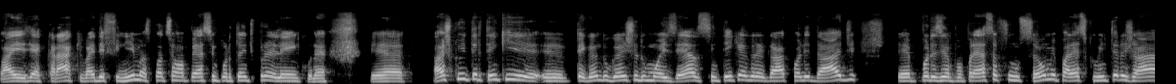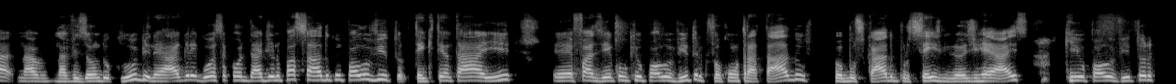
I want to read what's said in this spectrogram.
vai, é craque, vai definir, mas pode ser uma peça importante para o elenco, né? É, Acho que o Inter tem que, eh, pegando o gancho do Moisés, assim, tem que agregar qualidade. Eh, por exemplo, para essa função, me parece que o Inter já, na, na visão do clube, né, agregou essa qualidade ano passado com o Paulo Vitor. Tem que tentar aí é, fazer com que o Paulo Vitor, que foi contratado, foi buscado por 6 milhões de reais, que o Paulo Vitor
